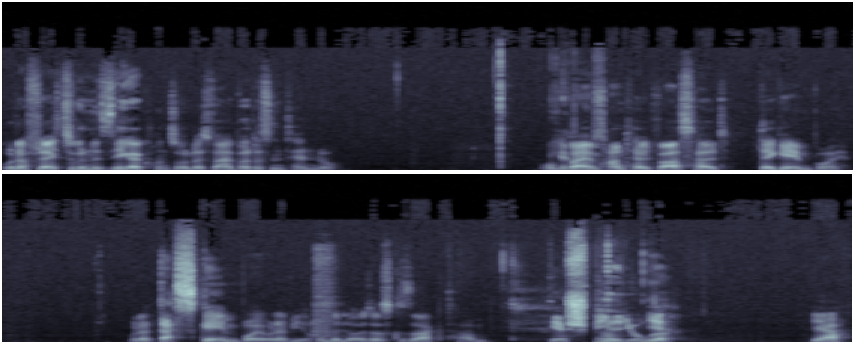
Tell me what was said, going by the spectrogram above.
oder vielleicht sogar eine Sega-Konsole, es war einfach das Nintendo. Und Genau beim. Handheld war es halt der Game Boy. Oder das Game Boy oder wie auch immer die Leute das gesagt haben. Der Spieljunge. Ja. Ja.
